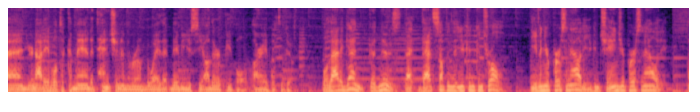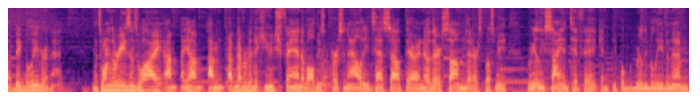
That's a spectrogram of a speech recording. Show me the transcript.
and you're not able to command attention in the room the way that maybe you see other people are able to do. Well, that again, good news. That that's something that you can control. Even your personality, you can change your personality. I'm a big believer in that. It's one of the reasons why I'm, you know, I'm, I've never been a huge fan of all these personality tests out there. I know there are some that are supposed to be really scientific and people really believe in them.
